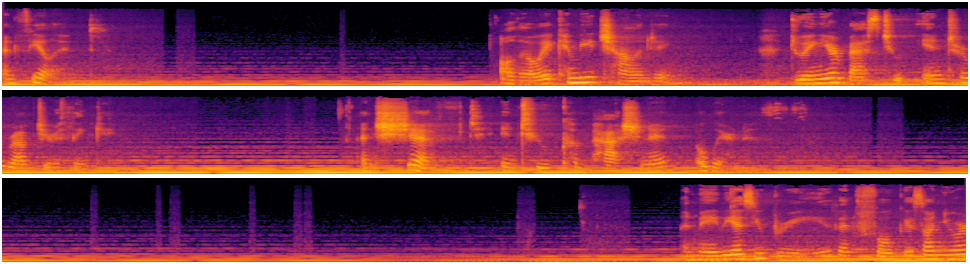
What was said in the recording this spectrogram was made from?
and feel it. Although it can be challenging, doing your best to interrupt your thinking shift into compassionate awareness. And maybe as you breathe and focus on your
